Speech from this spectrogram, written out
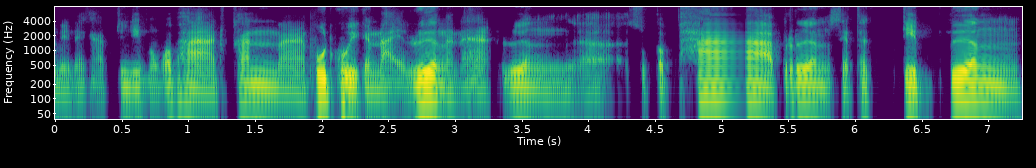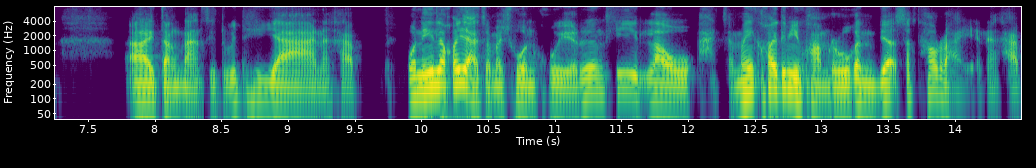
เนี่ยนะครับ จริงๆ ผมก็พาทุกท่านมาพูดคุยกันหลายเรื่องนะฮะเรื่องสุขภาพ เรื่องเศรษฐกิจเรื่องอะไรต่างๆจิตวิทยานะครับ วันนี้เราก็อยากจะมาชวนคุยเรื่องที่เราอาจจะไม่ค่อยได้มีความรู้กันเยอะสักเท่าไหร่นะครับ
